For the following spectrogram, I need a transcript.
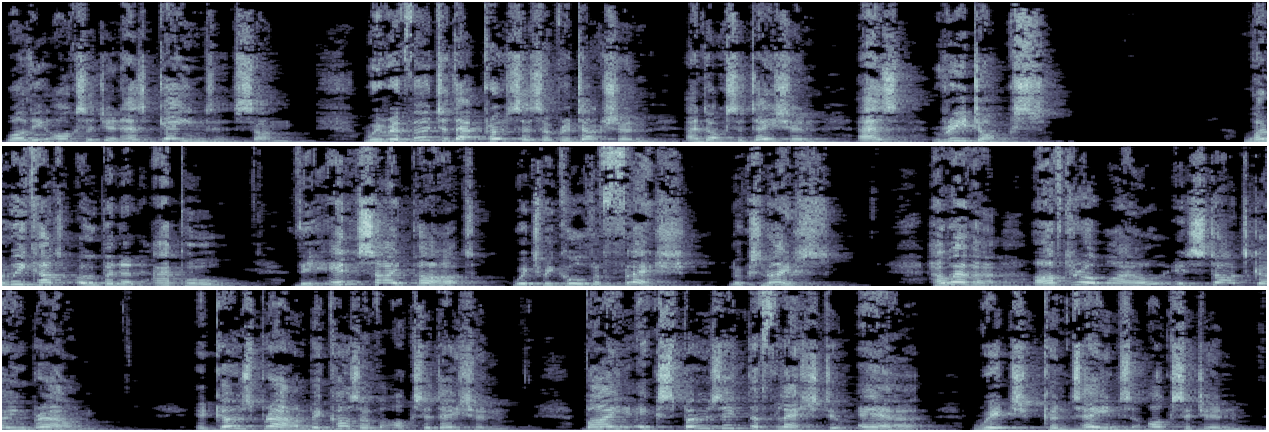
while the oxygen has gained some. We refer to that process of reduction and oxidation as redox. When we cut open an apple, the inside part, which we call the flesh, looks nice. However, after a while, it starts going brown. It goes brown because of oxidation. By exposing the flesh to air, which contains oxygen,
